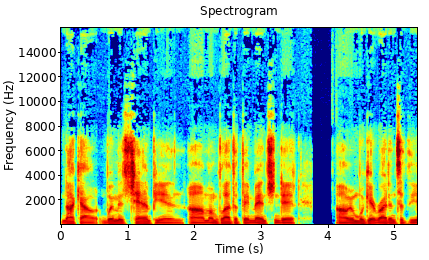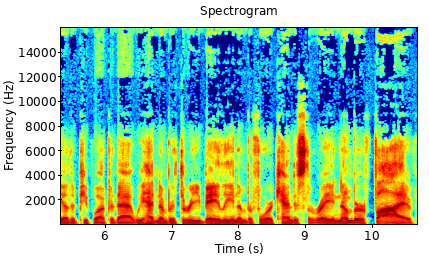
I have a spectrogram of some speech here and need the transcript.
Knockout Women's Champion. Um, I'm glad that they mentioned it. Um, and we'll get right into the other people after that. We had number three, Bayley, Number four, Candice LeRae. Number five,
